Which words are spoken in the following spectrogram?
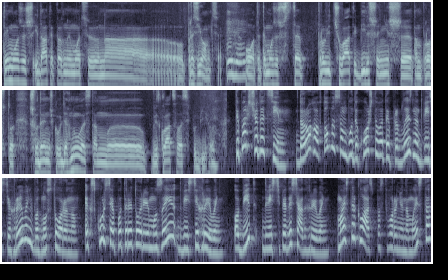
ти можеш і дати певну емоцію на е, призйомці. От, і ти можеш це провідчувати більше, ніж е, там просто швиденько вдягнулась, там відклацалась і побігла. Тепер щодо цін. Дорога автобусом буде коштувати приблизно 200 гривень в одну сторону. Екскурсія по території музею 200 гривень. Обід 250 гривень. Майстер-клас по створенню намиста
